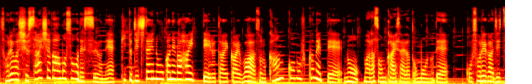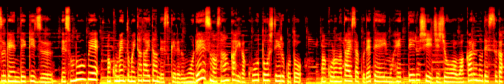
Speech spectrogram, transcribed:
それは主催者側もそうですよね。きっと自治体のお金が入っている大会は、その観光も含めてのマラソン開催だと思うので、こうそれが実現できずでその上、まあ、コメントもいただいたんですけれどもレースの参加費が高騰していること、まあ、コロナ対策で定員も減っているし事情はわかるのですが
